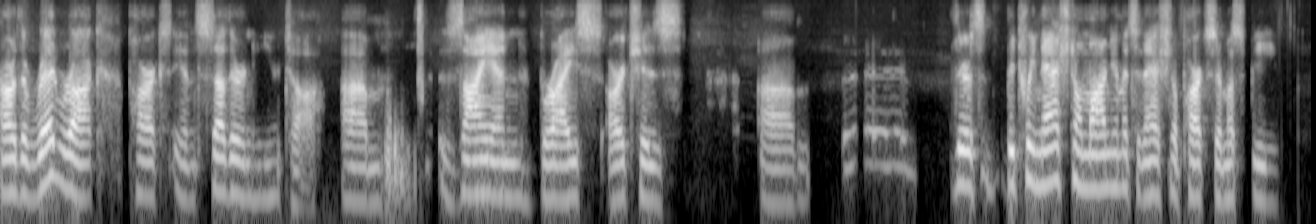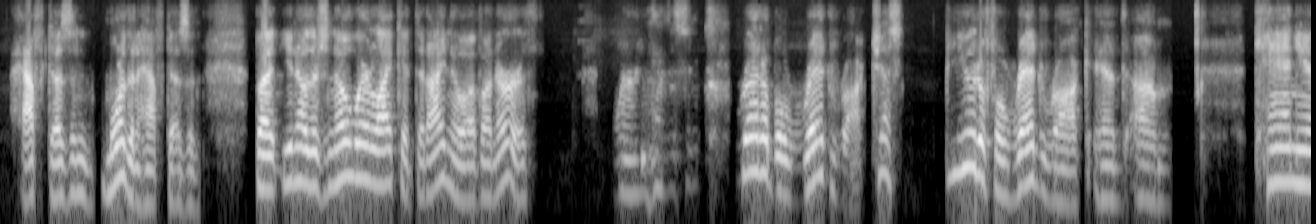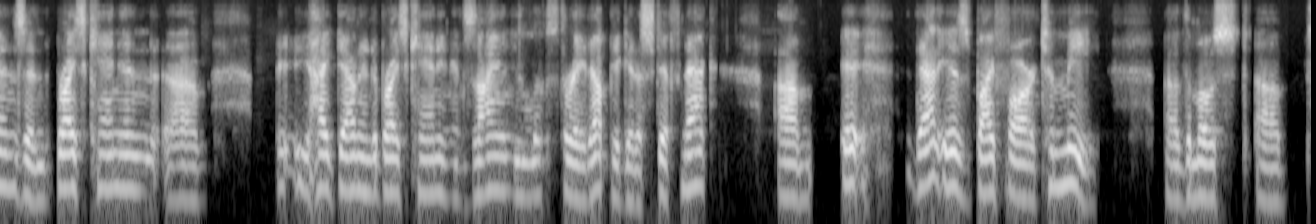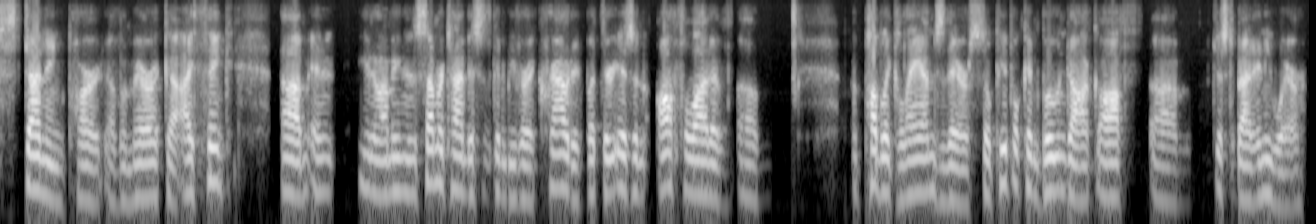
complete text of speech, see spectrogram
are the Red Rock parks in southern Utah. Um, Zion, Bryce, Arches. Um, there's between national monuments and national parks, there must be half dozen, more than a half dozen. But you know, there's nowhere like it that I know of on Earth where you have this incredible red rock, just beautiful red rock, and um, canyons and Bryce Canyon. Um, you hike down into Bryce Canyon in Zion, you look straight up, you get a stiff neck. Um, it, that is by far, to me, uh, the most uh, stunning part of America. I think, um, and you know, I mean, in the summertime, this is going to be very crowded, but there is an awful lot of um, public lands there, so people can boondock off um, just about anywhere.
